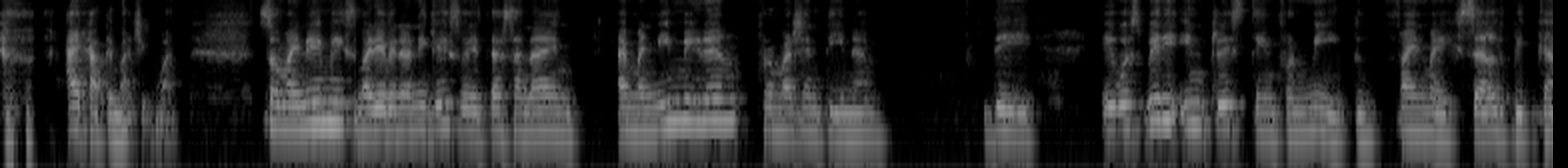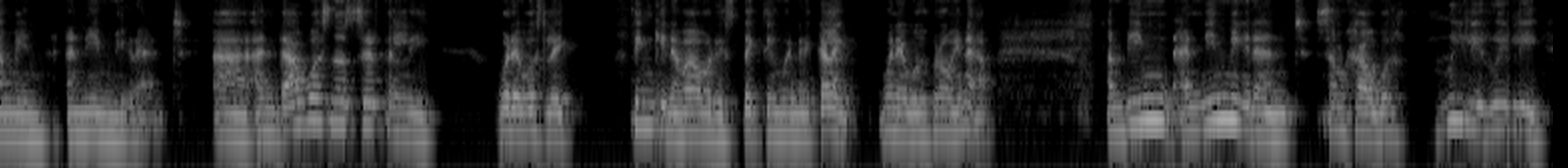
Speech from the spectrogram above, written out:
I have the magic wand. So my name is Maria Veronica Svetaz, and I'm I'm an immigrant from Argentina. The it was very interesting for me to find myself becoming an immigrant, uh, and that was not certainly what I was like thinking about or expecting when I like when I was growing up. And being an immigrant somehow was really, really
